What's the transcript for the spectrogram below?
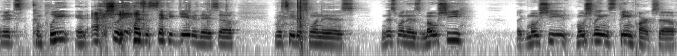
And it's complete and actually has a second game in there. So let's see this one is and this one is Moshi, like Moshi, Moshling's theme park. So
